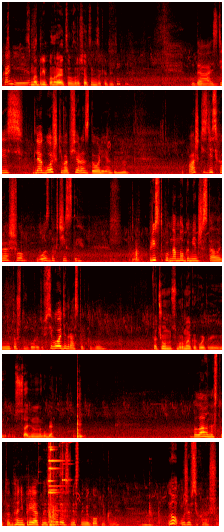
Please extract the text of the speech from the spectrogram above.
Конечно. Смотри, понравится, возвращаться не захотите. Да, здесь для Гошки вообще раздолье. И Пашке здесь хорошо, воздух чистый. Приступов намного меньше стало, не то что в городе. Всего один раз только был. А что он смурной какой-то и ссадина на губе? Была у нас тут одна неприятная история с местными гопниками. Ну, уже все хорошо.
